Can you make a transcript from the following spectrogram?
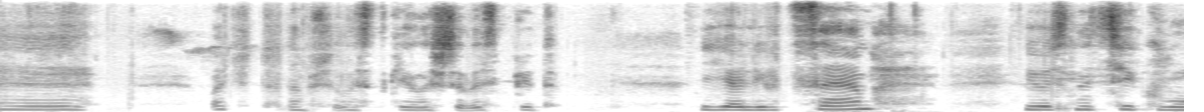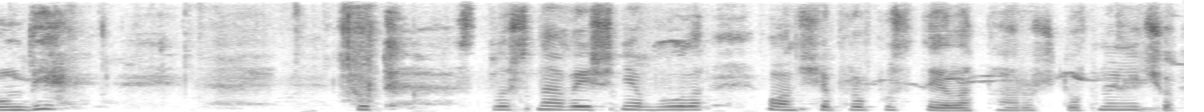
Е, бачите, там ще листки лишились під ялівцем. І ось на цій клумбі. Тут сплошна вишня була. Вон ще пропустила пару штук, ну нічого.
